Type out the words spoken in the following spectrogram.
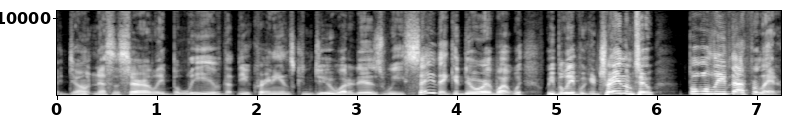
I don't necessarily believe that the Ukrainians can do what it is we say they can do or what we, we believe we can train them to, but we'll leave that for later.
